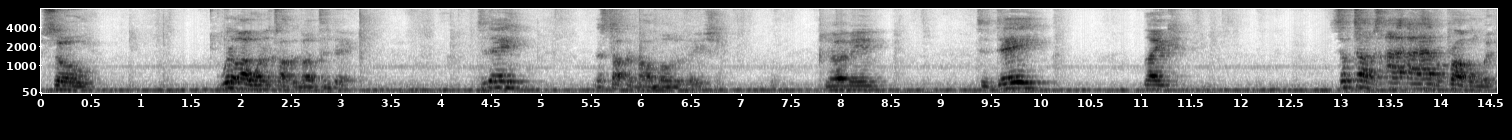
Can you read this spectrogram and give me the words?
So, what do I want to talk about today? Today, let's talk about motivation. You know what I mean? Today, like, sometimes I, I have a problem with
